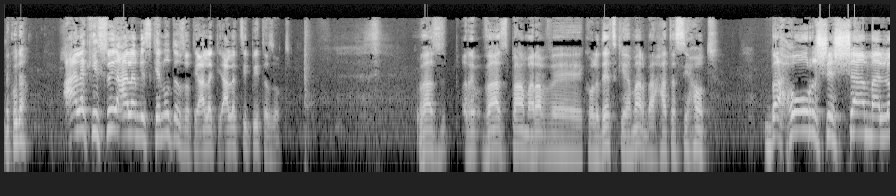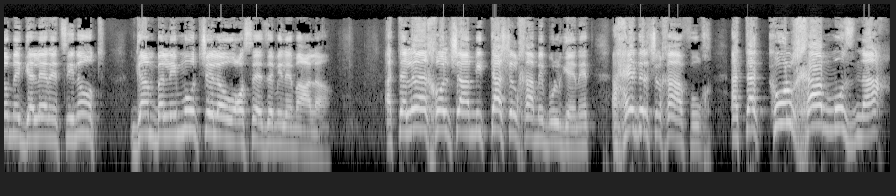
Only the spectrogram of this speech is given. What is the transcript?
נקודה. על הכיסוי, על המסכנות הזאת, על, על הציפית הזאת. ואז, ואז פעם הרב אה, קולדצקי אמר באחת השיחות, בחור ששם לא מגלה רצינות, גם בלימוד שלו הוא עושה את זה מלמעלה. אתה לא יכול שהמיטה שלך מבולגנת, החדר שלך הפוך, אתה כולך מוזנח,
